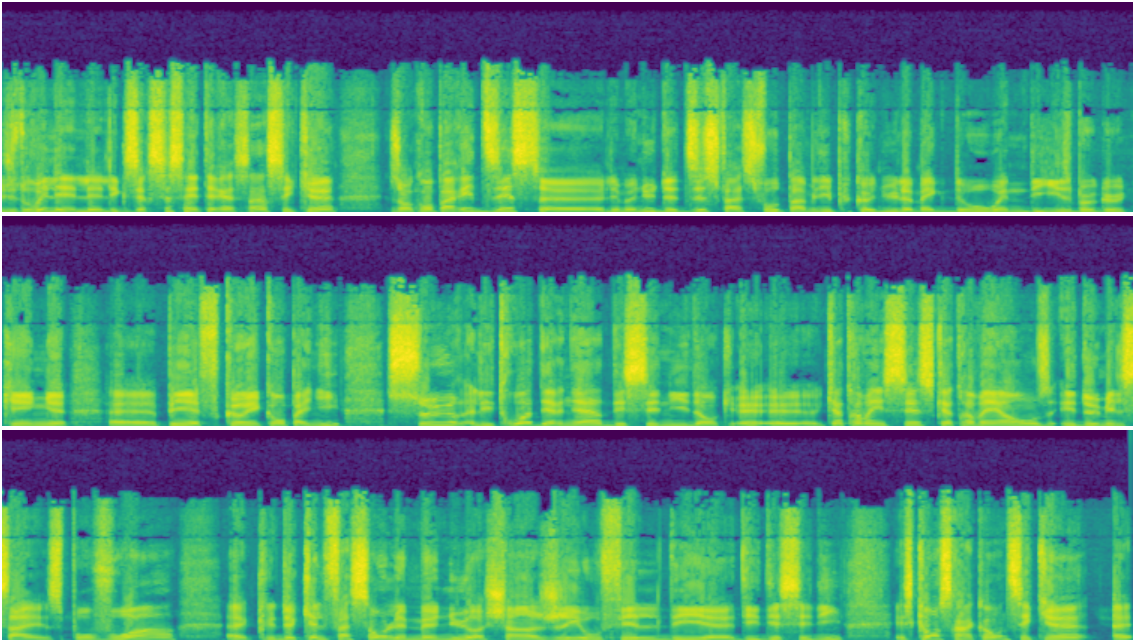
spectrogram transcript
j'ai trouvé le- le- l'exercice intéressant, c'est que ils ont comparé 10, euh, les menus de 10 fast-food parmi les plus connus, le McDo, Wendy's, Burger King, euh, PFK et compagnie, sur les trois dernières décennies, donc euh, euh, 86, 91 et 2016, pour voir euh, de quelle façon le menu a changé au fil des, euh, des décennies. Et ce qu'on se rend compte, c'est que euh,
